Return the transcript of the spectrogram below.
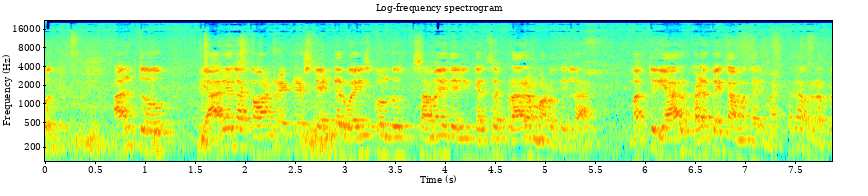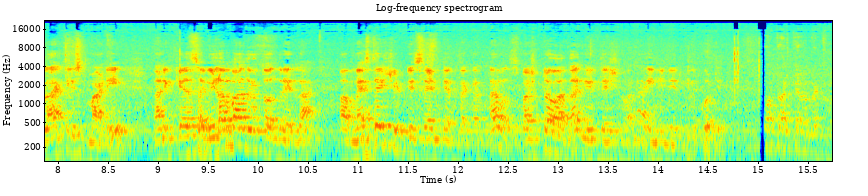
ಗೊತ್ತು. ಅಂತೂ ಯಾರೆಲ್ಲ ಕಾಂಟ್ರಾಕ್ಟರ್ಸ್ ಟೆಂಡರ್ ವಹಿಸ್ಕೊಂಡು ಸಮಯದಲ್ಲಿ ಕೆಲಸ ಪ್ರಾರಂಭ ಮಾಡೋದಿಲ್ಲ ಮತ್ತು ಯಾರು ಕಳಪೆ ಕಾಮಗಾರಿ ಮಾಡ್ತಾರೆ ಅವರನ್ನ ಬ್ಲಾಕ್ ಲಿಸ್ಟ್ ಮಾಡಿ ನನಗೆ ಕೆಲಸ ವಿಳಂಬ ಆದ್ರೂ ತೊಂದರೆ ಇಲ್ಲ ಮೆಸೇಜ್ ಶುಡ್ ಬಿ ಸೆಂಟ್ ಅಂತಕ್ಕಂಥ ಸ್ಪಷ್ಟವಾದ ನಿರ್ದೇಶನವನ್ನು ಇಂಜಿನಿಯರ್ಗೆ ಕೊಟ್ಟಿದ್ದೆ. ಕಿಲೋಮೀಟರ್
